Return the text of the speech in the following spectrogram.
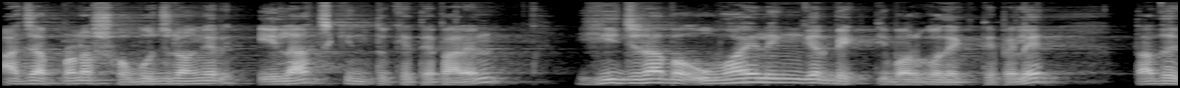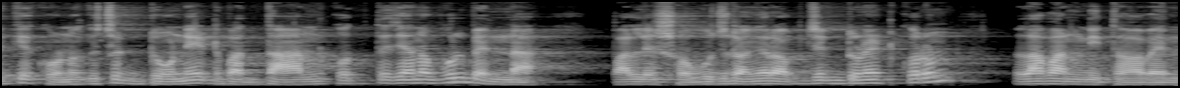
আজ আপনারা সবুজ রঙের এলাচ কিন্তু খেতে পারেন। হিজড়া বা উভয় লিঙ্গের ব্যক্তিবর্গ দেখতে পেলে তাদেরকে কোনো কিছু ডোনেট বা দান করতে যেন ভুলবেন না। পারলে সবুজ রঙের অবজেক্ট ডোনেট করুন লাভান্বিত হবেন।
